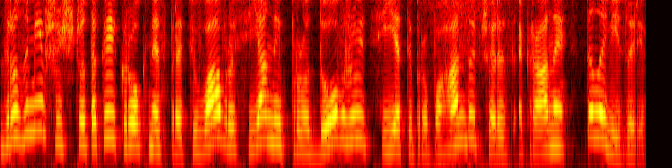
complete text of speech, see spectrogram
Зрозумівши, що такий крок не спрацював, росіяни продовжують сіяти пропаганду через екрани телевізорів.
